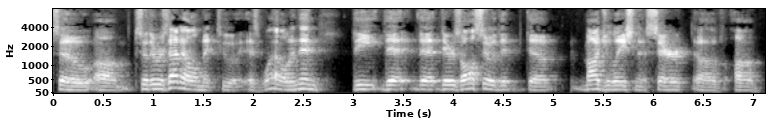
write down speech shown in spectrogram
So, um, so there was that element to it as well. And then the, the, the there's also the, the modulation of, ser- of, of,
